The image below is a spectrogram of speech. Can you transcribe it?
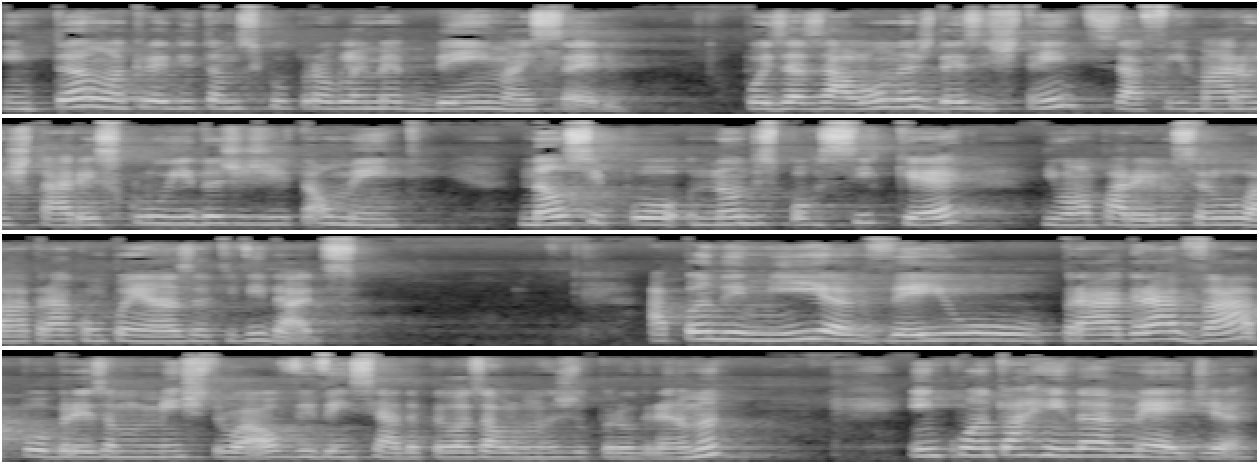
Então, acreditamos que o problema é bem mais sério, pois as alunas desistentes afirmaram estar excluídas digitalmente, não, se por, não dispor sequer de um aparelho celular para acompanhar as atividades. A pandemia veio para agravar a pobreza menstrual vivenciada pelas alunas do programa, enquanto a renda média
